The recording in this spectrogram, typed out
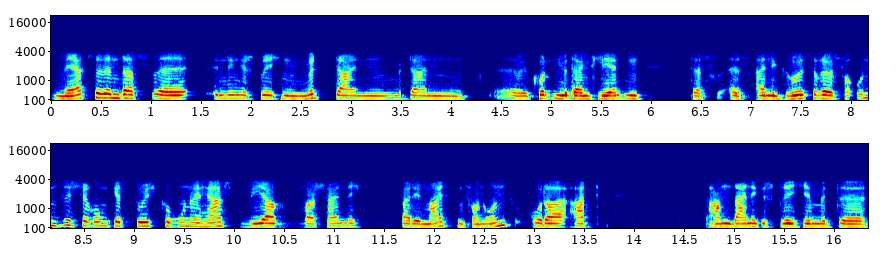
Merkst du denn, dass äh, in den Gesprächen mit deinen, mit deinen äh, Kunden, mit deinen Klienten, dass es eine größere Verunsicherung jetzt durch Corona herrscht, wie ja wahrscheinlich bei den meisten von uns? Oder hat, haben deine Gespräche mit, äh,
